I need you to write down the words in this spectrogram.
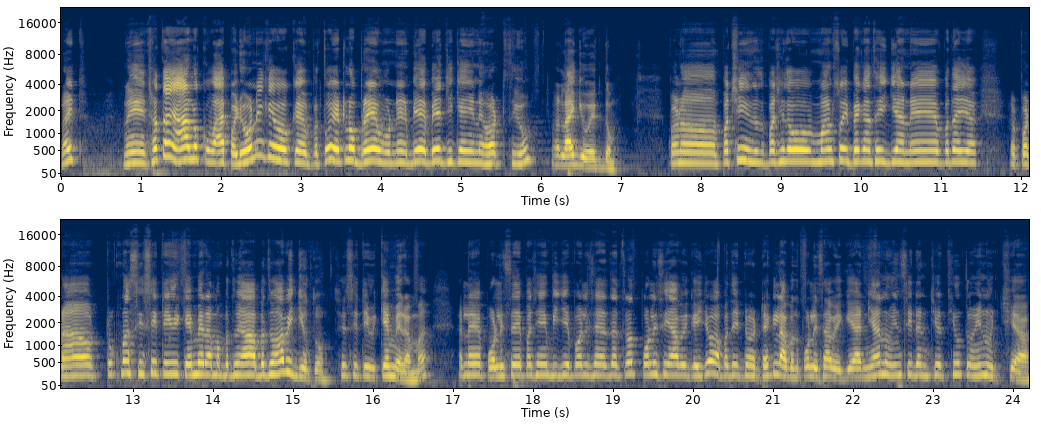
રાઈટ ને છતાંય આ લોકો આ પડ્યો ને કે કે તો એટલો બ્રેવ ને બે બે જગ્યાએ એને હર્ટ થયું, લાગ્યું એકદમ. પણ પછી પછી તો માણસો ભેગા થઈ ગયા ને બધા પણ આ ટૂંકમાં સીસીટીવી કેમેરામાં બધું, આ બધું આવી ગયું હતું સીસીટીવી કેમેરામાં. એટલે પોલીસે પછી બીજી પોલીસે તરત પોલીસી આવી ગઈ. જો આ બધી ઢગલા બંધ પોલીસ આવી ગઈ. આ ન્યાનું ઇન્સિડન્ટ જે થયું તો એનું જ છે આ.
